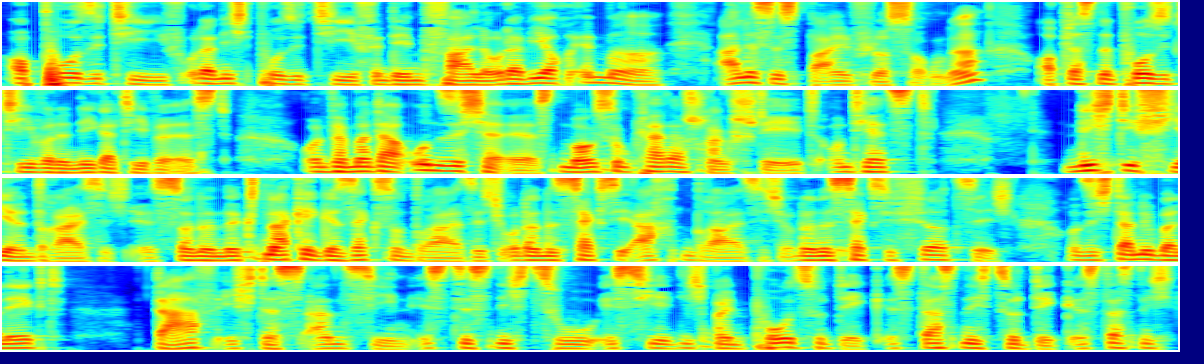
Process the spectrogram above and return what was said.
ob positiv oder nicht positiv in dem Falle oder wie auch immer. Alles ist Beeinflussung, ne? Ob das eine positive oder negative ist. Und wenn man da unsicher ist, morgens im Kleiderschrank steht und jetzt nicht die 34 ist, sondern eine knackige 36 oder eine sexy 38 oder eine sexy 40 und sich dann überlegt, Darf ich das anziehen? Ist es nicht zu, ist hier nicht mein Po zu dick? Ist das nicht zu dick? Ist das nicht,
